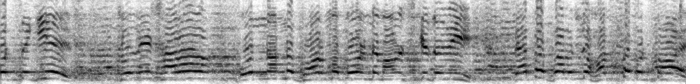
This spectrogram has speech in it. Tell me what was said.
করতে গিয়ে যদি সারা অন্যান্য ধর্ম বর্ণে মানুষকে যদি ব্যাপকভাবে যদি হত্যা করতে হয়,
